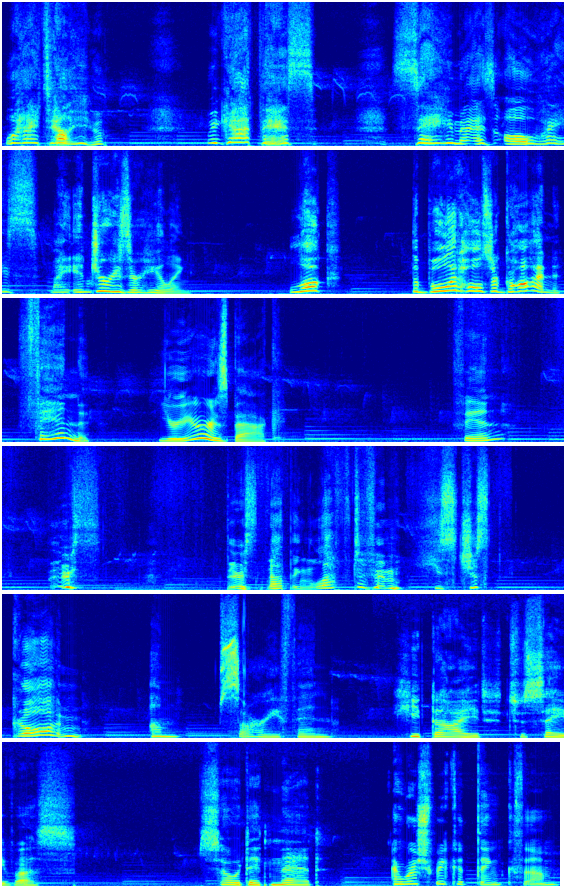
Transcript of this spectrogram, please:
What'd I tell you? We got this! Same as always. My injuries are healing. Look! The bullet holes are gone! Finn! Your ear is back. Finn? There's. There's nothing left of him. He's just gone. Um, sorry, Finn. He died to save us. So did Ned. I wish we could thank them.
